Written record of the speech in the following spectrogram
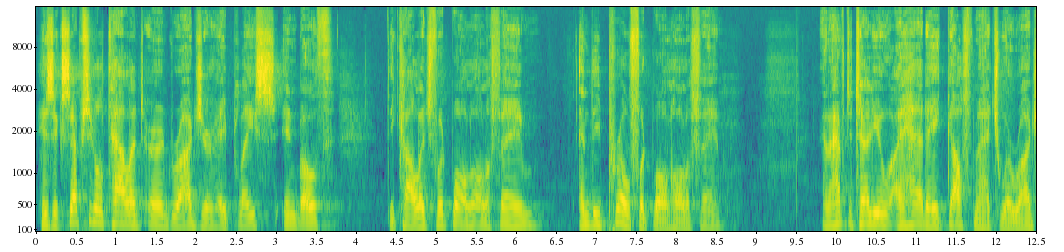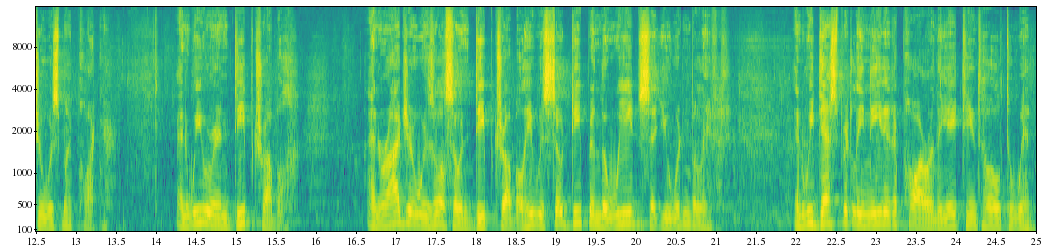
His exceptional talent earned Roger a place in both the College Football Hall of Fame and the Pro Football Hall of Fame. And I have to tell you, I had a golf match where Roger was my partner and we were in deep trouble. And Roger was also in deep trouble. He was so deep in the weeds that you wouldn't believe it. And we desperately needed a par on the 18th hole to win.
